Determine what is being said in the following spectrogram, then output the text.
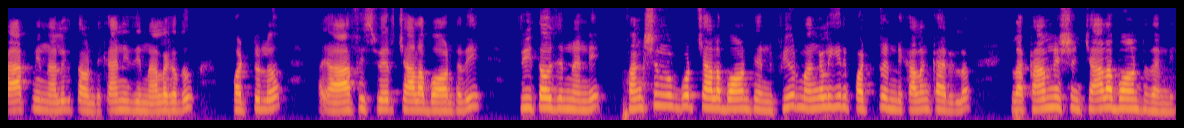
కాటన్ నలుగుతూ ఉంటాయి కానీ ఇది నలగదు. పట్టులో ఆఫీస్ వేర్ చాలా బాగుంటుంది. త్రీ థౌజండ్ అండి. ఫంక్షన్ కూడా చాలా బాగుంటాయండి. ప్యూర్ మంగళగిరి పట్టు అండి కలంకారీలో. ఇలా కాంబినేషన్ చాలా బాగుంటుందండి.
